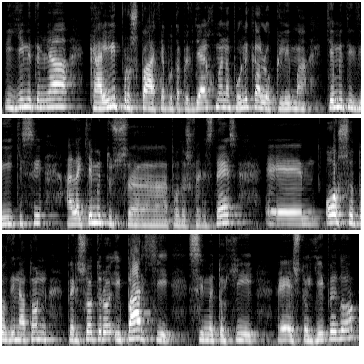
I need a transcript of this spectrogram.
γίνεται μια καλή προσπάθεια από τα παιδιά. Έχουμε ένα πολύ καλό κλίμα και με τη διοίκηση αλλά και με τους α, ποδοσφαιριστές. Ε, όσο το δυνατόν περισσότερο υπάρχει συμμετοχή ε, στο γήπεδο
